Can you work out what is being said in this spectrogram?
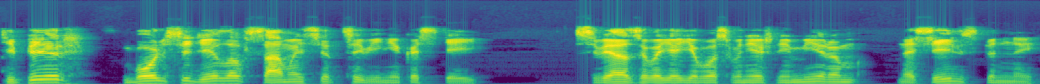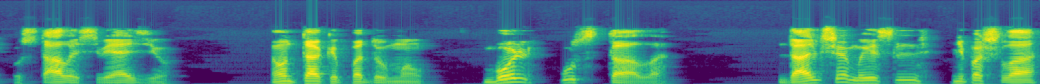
Теперь боль сидела в самой сердцевине костей, связывая его с внешним миром насильственной, усталой связью. Он так и подумал. Боль устала. Дальше мысль не пошла,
